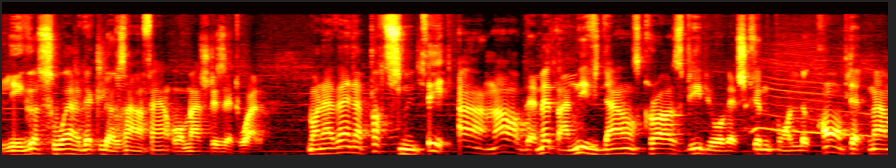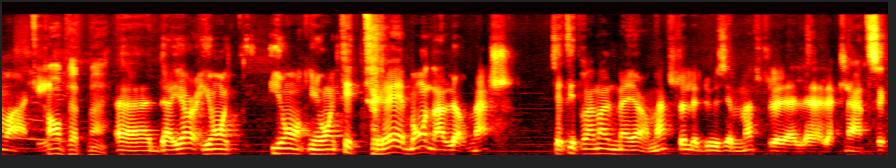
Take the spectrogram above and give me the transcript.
les gars soient avec leurs enfants au match des étoiles. Mais on avait une opportunité en or de mettre en évidence Crosby et Ovechkin, puis on l'a complètement manqué. Complètement. Euh, D'ailleurs, ils ont, ils, ont, été très bons dans leur match. C'était probablement le meilleur match, le deuxième match, l'Atlantique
